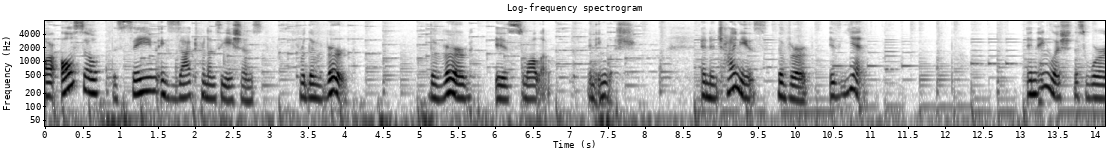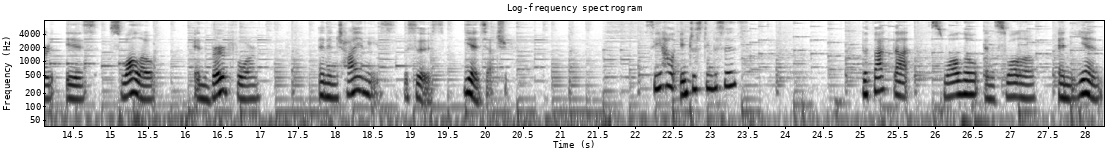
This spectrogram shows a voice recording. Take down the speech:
are also the same exact pronunciations for the verb. The verb is swallow in English. And in Chinese, the verb is "yin." In English, this word is swallow in verb form, and in Chinese, this is 咽下去. See how interesting this is? The fact that swallow and swallow and "yin"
